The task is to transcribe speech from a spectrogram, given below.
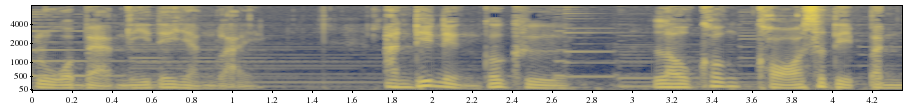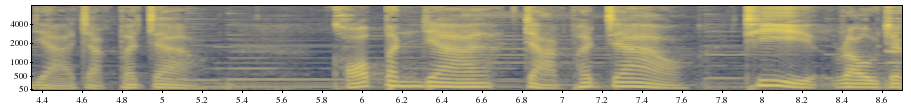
กลัวแบบนี้ได้อย่างไร อันที่หนึ่งก็คือ เราต้องขอสติปัญญาจากพระเจ้า ขอปัญญาจากพระเจ้าที่เราจะ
